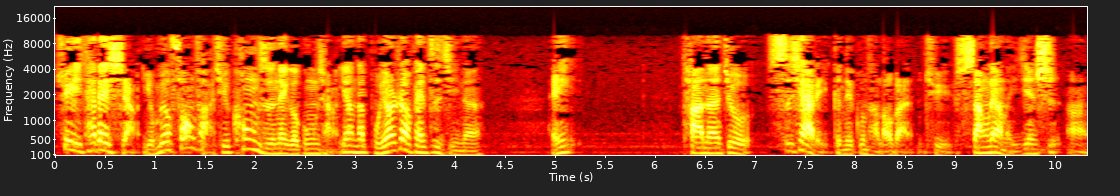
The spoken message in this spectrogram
所以他在想有没有方法去控制那个工厂，让他不要绕开自己呢？哎。他呢就私下里跟那工厂老板去商量了一件事啊，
